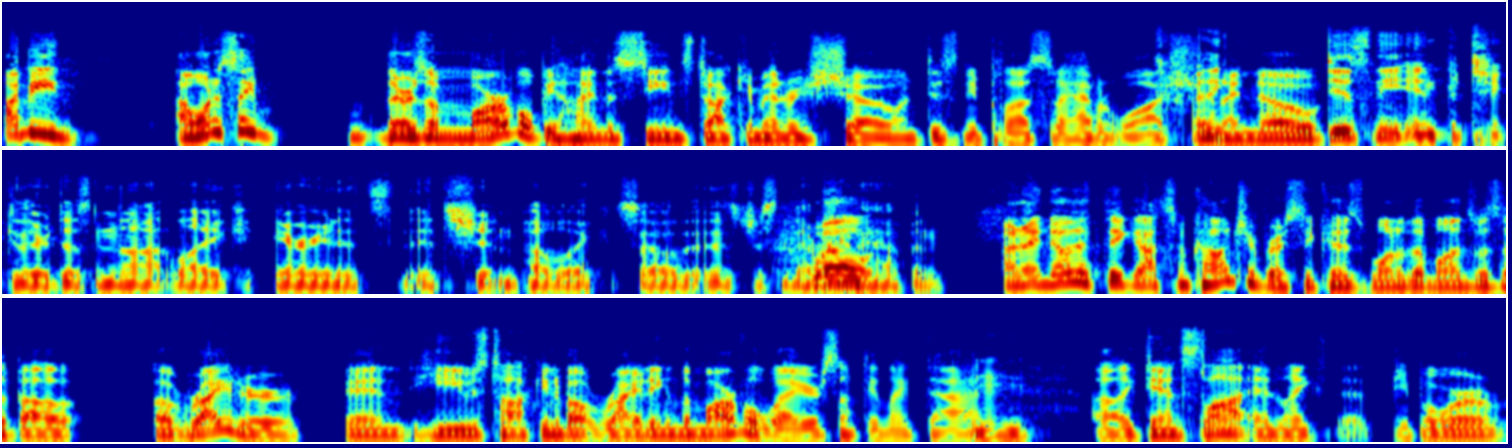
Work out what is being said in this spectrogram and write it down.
I mean, I want to say there's a Marvel behind the scenes documentary show on Disney Plus that I haven't watched, I think- and I know Disney in particular does not like airing its its shit in public, so it's just never Well, gonna happen. and I know that they got some controversy because one of the ones was about a writer and he was talking about writing the Marvel way or something like that, Mhm. uh, like Dan Slott, and like people were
